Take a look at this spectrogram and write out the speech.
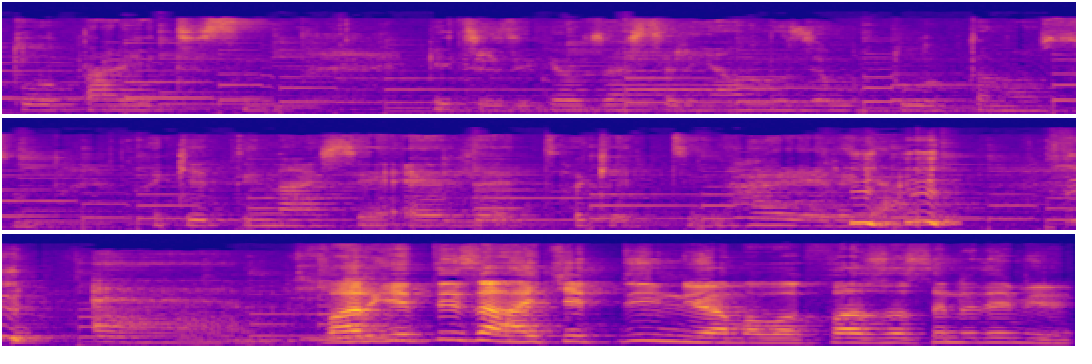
Mutluluklar getirsin. Getirdiği gözyaşları yalnızca mutluluktan olsun. Hak ettiğin her şeyi elde et. Hak ettiğin her yere gel. Eee Fark ettiysen hak ettiğin diyor ama bak fazlasını demiyor.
